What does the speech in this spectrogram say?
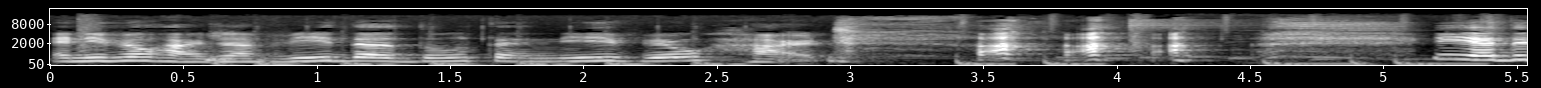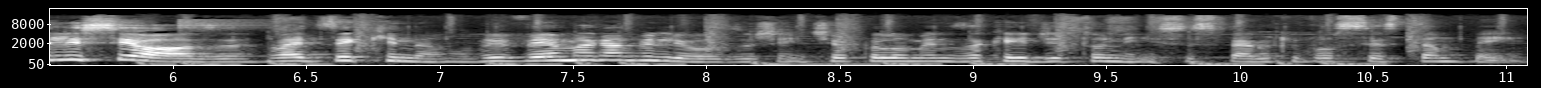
é nível hard. A vida adulta é nível hard. e é deliciosa. Vai dizer que não. Viver é maravilhoso, gente. Eu pelo menos acredito nisso. Espero que vocês também.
